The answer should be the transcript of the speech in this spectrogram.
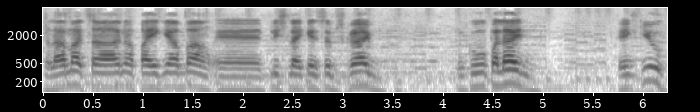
salamat sa ano, pakikiabang and please like and subscribe. Magkupalain. Thank you.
